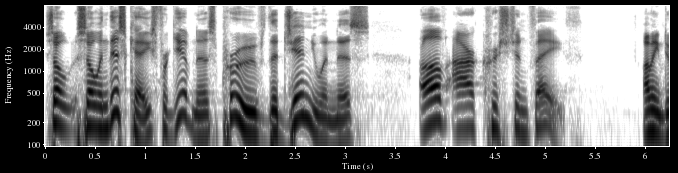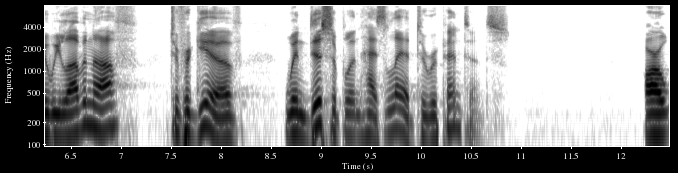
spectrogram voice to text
So, so in this case, forgiveness proves the genuineness of our Christian faith. I mean, do we love enough to forgive when discipline has led to repentance? Or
